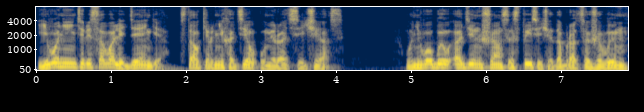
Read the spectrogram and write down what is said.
Его не интересовали деньги, сталкер не хотел умирать сейчас. У него был один шанс из тысячи добраться живым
